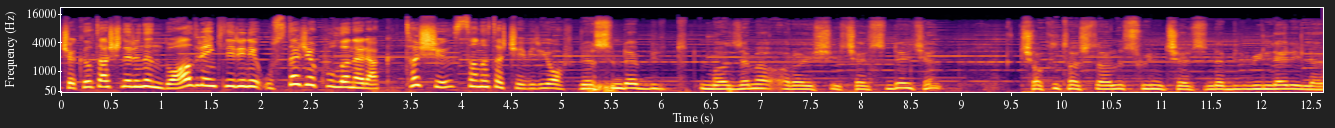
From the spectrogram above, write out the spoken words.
çakıl taşlarının doğal renklerini ustaca kullanarak taşı sanata çeviriyor. Resimde bir malzeme arayışı içerisindeyken çakıl taşlarını suyun içerisinde birbirleriyle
